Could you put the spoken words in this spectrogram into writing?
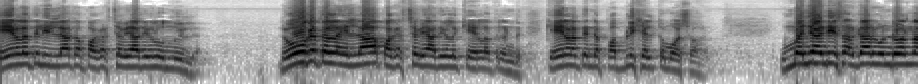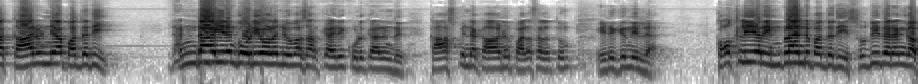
കേരളത്തിൽ ഇല്ലാത്ത പകർച്ചവ്യാധികളൊന്നുമില്ല. ലോകത്തുള്ള എല്ലാ പകർച്ചവ്യാധികളും കേരളത്തിലുണ്ട്. കേരളത്തിന്റെ പബ്ലിക് ഹെൽത്ത് മോശമാണ്. ഉമ്മൻചാണ്ടി സർക്കാർ കൊണ്ടുവന്ന കാരുണ്യ പദ്ധതി രണ്ടായിരം കോടിയോളം രൂപ സർക്കാർ കൊടുക്കാനുണ്ട്. കാസ്പിന്റെ കാർഡ് പല സ്ഥലത്തും എടുക്കുന്നില്ല. കോക്ലിയർ ഇംപ്ലാന്റ് പദ്ധതി ശ്രുതി തരംഗം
